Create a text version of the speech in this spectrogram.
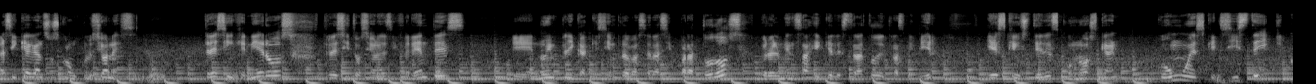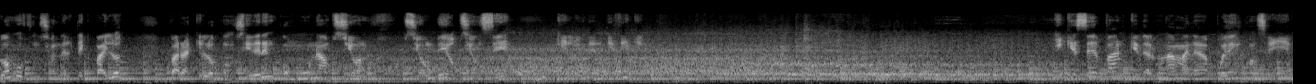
Así que hagan sus conclusiones. Tres ingenieros, tres situaciones diferentes, eh, no implica que siempre va a ser así para todos, pero el mensaje que les trato de transmitir es que ustedes conozcan cómo es que existe y cómo funciona el Tech Pilot para que lo consideren como una opción, opción B, opción C, que lo identifiquen. Y que sepan que de alguna manera pueden conseguir.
